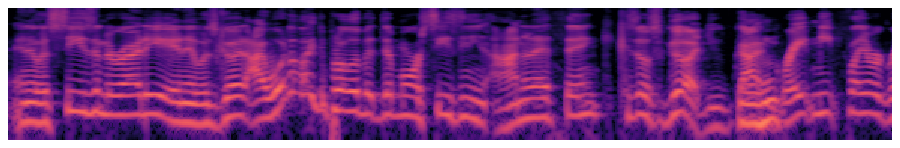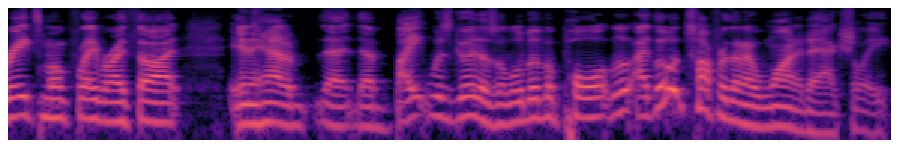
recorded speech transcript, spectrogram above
And it was seasoned already, and it was good. I would have liked to put a little bit more seasoning on it, I think, because it was good. You've got Mm-hmm. great meat flavor, great smoke flavor. I thought, and it had a, that that bite was good. It was a little bit of a pull, a little, a little tougher than I wanted actually,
